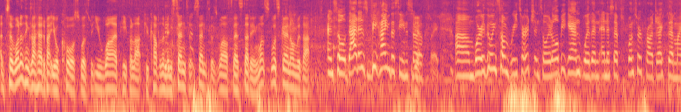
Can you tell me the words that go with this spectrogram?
And so, one of the things I heard about your course was that you wire people up, you cover them in sensor, sensors whilst they're studying. What's what's going on with that? and so that is behind the scenes sort Yeah. of like, um, we're doing some research and so it all began with an nsf sponsored project that my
